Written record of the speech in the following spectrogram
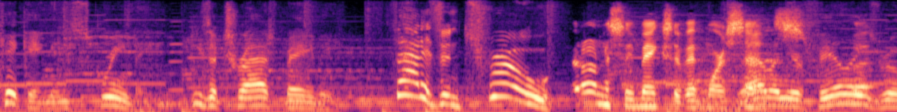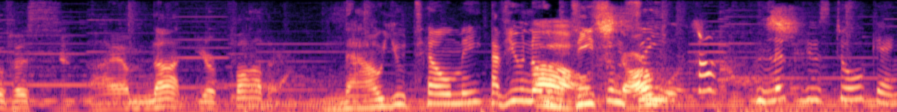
kicking and screaming. He's a trash baby. That isn't true! That honestly makes a bit more sense. Having your feelings, but- Rufus. I am not your father. Now you tell me? Have you no Oh, decency? Star Wars. Look who's talking.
